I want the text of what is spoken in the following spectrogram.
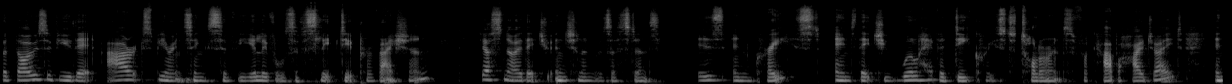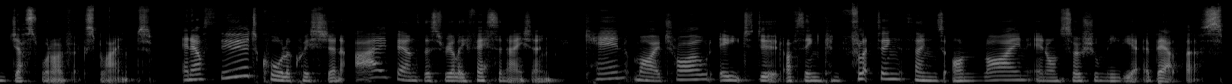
for those of you that are experiencing severe levels of sleep deprivation, just know that your insulin resistance is increased and that you will have a decreased tolerance for carbohydrate in just what I've explained. And our third caller question, I found this really fascinating. Can my child eat dirt? I've seen conflicting things online and on social media about this.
